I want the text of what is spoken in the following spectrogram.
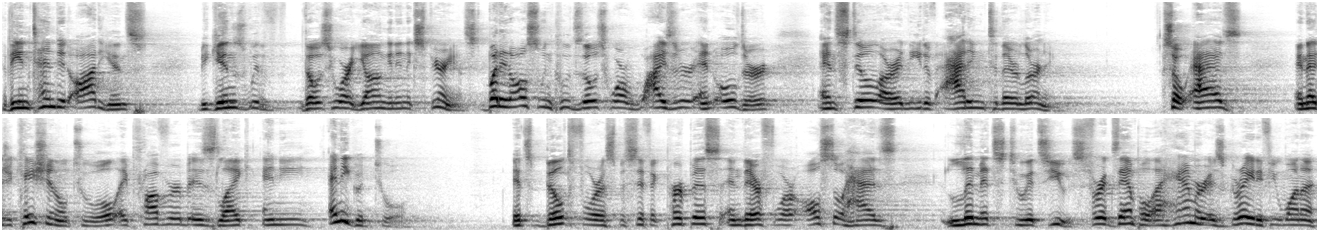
The intended audience begins with those who are young and inexperienced, but it also includes those who are wiser and older and still are in need of adding to their learning. So, as an educational tool, a proverb is like any, any good tool. It's built for a specific purpose and therefore also has limits to its use. For example, a hammer is great if you want to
